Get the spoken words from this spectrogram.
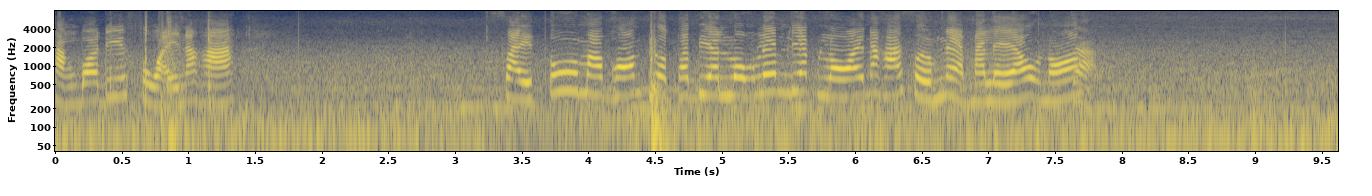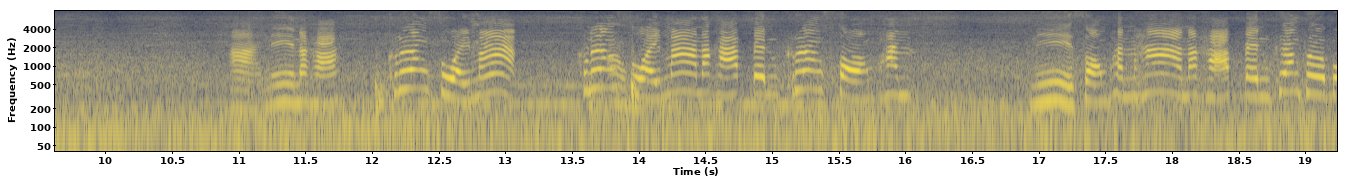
ถังบอดี้สวยนะคะ ใส่ตู้มาพร้อมจดทะเบียนลงเล่มเรียบร้อยนะคะ เสริมแหนบมาแล้วเนาะ จ้ะอ่านี่นะคะ เครื่องสวยมาก เครื่องสวยมากนะคะ เป็นเครื่อง 2,000 นี่ 2,005นะคะ เป็นเครื่องเทอร์โบ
